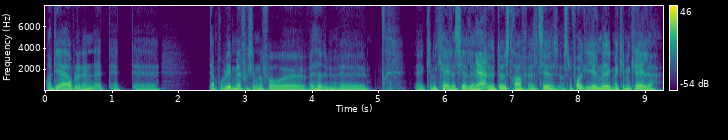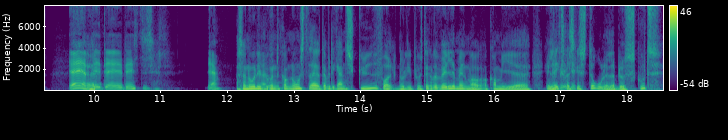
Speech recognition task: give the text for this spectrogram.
Og det er jo blandt andet, at, at øh, der er problemer med for eksempel at få, øh, hvad hedder det, øh, øh, kemikalier til at lave Ja. ja. dødstraf, eller til at, at slå folk ihjel med, med kemikalier. Ja, ja, Ja. det, det, det, det, Og så nu er de Ja. begyndt at komme nogle steder, der vil de gerne skyde folk nu lige pludselig. Der kan du vælge mellem at, at komme i øh, elektriske stol eller blive skudt.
